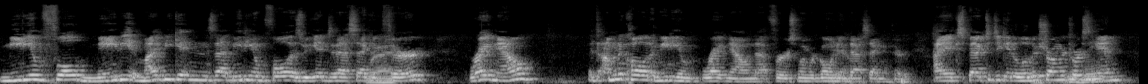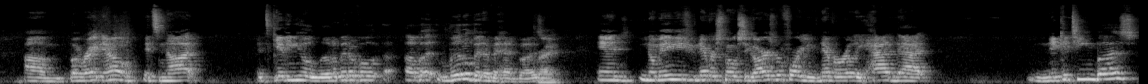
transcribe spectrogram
medium full, maybe it might be getting into that medium full as we get into that second, Right. third. Right now, I'm going to call it a medium right now in that first when we're going into that second, third. I expect it to get a little bit stronger towards the Mhm. end, um, but right now it's not. It's giving you a little bit of a, of a little bit of a head buzz. Right. And you know, maybe if you've never smoked cigars before and you've never really had that nicotine buzz,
